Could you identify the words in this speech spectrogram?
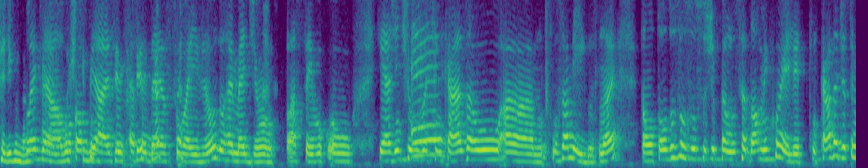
eu digo, não, Legal, vou copiar essa, essa, ideia sua aí, viu? Do remédio placebo, o, que a gente usa é... aqui em casa o, a, os amigos, né? Então, todos os ursos de pelúcia dormem com ele. Em cada dia tem,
